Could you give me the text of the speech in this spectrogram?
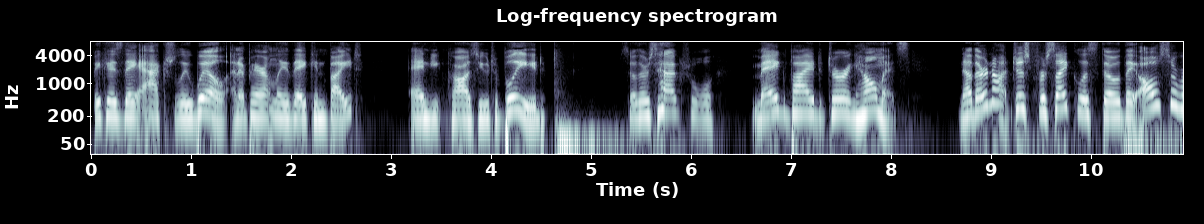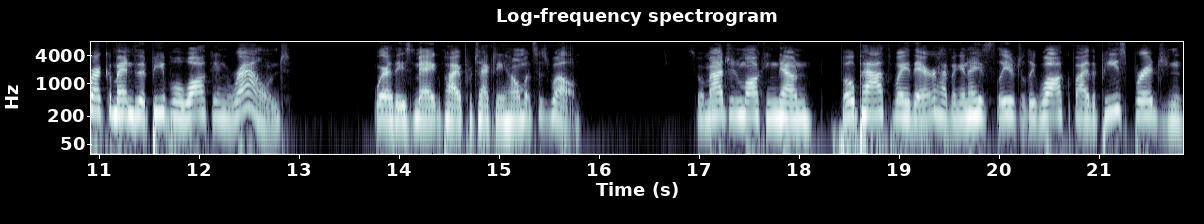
because they actually will. And apparently they can bite and cause you to bleed. So there's actual magpie deterring helmets. Now they're not just for cyclists though. They also recommend that people walking around wear these magpie protecting helmets as well. So imagine walking down Bow Pathway there, having a nice leisurely walk by the Peace Bridge, and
